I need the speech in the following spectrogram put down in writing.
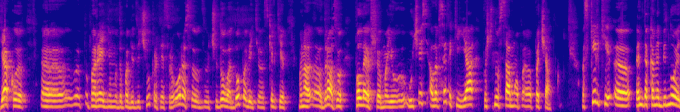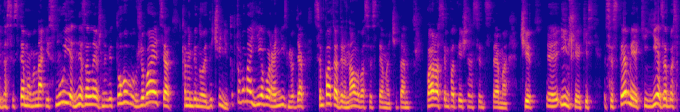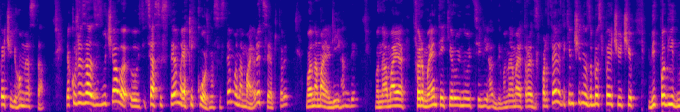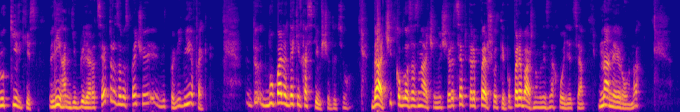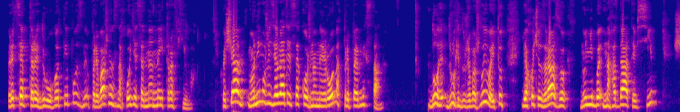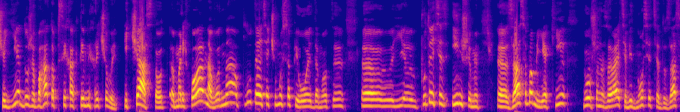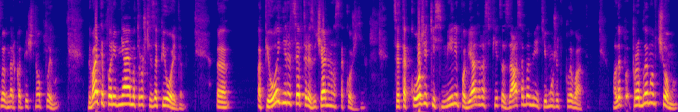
Дякую е, попередньому доповідачу, професору Оресу. Чудова доповідь, оскільки вона одразу полегшує мою участь, але все-таки я почну з самого початку. Оскільки е, ендоканабіноїдна система вона існує незалежно від того, вживаються канабіноїди чи ні. Тобто вона є в організмі, от як симпатоадреналова система, чи там парасимпатична система, чи е, інші якісь системи, які є, забезпечують гомеостаз. Як уже зазвучало, ця система, як і кожна система, вона має рецептори, вона має ліганди, вона має ферменти, які руйнують ці ліганди, вона має транспортери, таким чином забезпечуючи відповідну кількість лігандів біля рецептора, забезпечує відповідні ефекти. Буквально декілька слів щодо цього. Да, чітко було зазначено, що рецептори першого типу переважно вони знаходяться на нейронах. Рецептори другого типу переважно знаходяться на нейтрофілах. Хоча вони можуть з'являтися також на нейронах при певних станах. Друге, дуже важливо, і тут я хочу зразу ну, ніби нагадати всім, що є дуже багато психоактивних речовин. І часто от марихуана вона плутається чомусь опіоїдами, от, е, е, плутається з іншими е, засобами, які, ну, що називається, відносяться до засобів наркотичного впливу. Давайте порівняємо трошки з опіоїдами. Е, опіоїдні рецептори, звичайно, у нас також є. Це також в якійсь мірі пов'язано з фітозасобами, які можуть впливати. Але проблема в чому?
